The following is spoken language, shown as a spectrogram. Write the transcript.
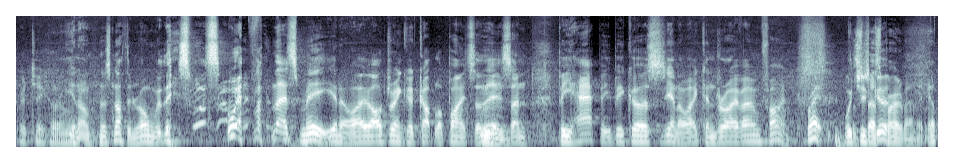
particularly. you know, there's nothing wrong with this whatsoever. That's me. You know, I, I'll drink a couple of pints of this and be happy because you know I can drive home fine. Right. which That's is the best good. part about it, yep.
